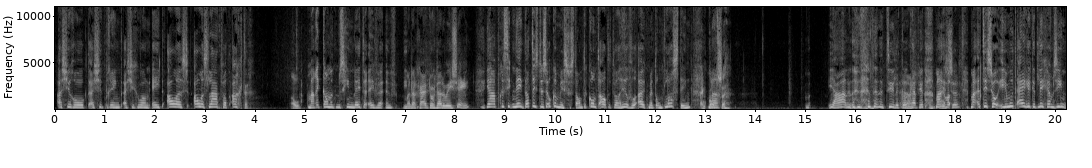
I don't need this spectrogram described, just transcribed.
als je rookt, als je drinkt, als je gewoon eet, alles, alles laat wat achter. Oh, Maar ik kan het misschien beter even... Een, maar dan ga je toch naar de wc? ja, precies. Nee, dat is dus ook een misverstand. Er komt altijd wel heel veel uit met ontlasting. en maar- kotsen. Ja, natuurlijk ook Ja, heb je. Maar, maar het is zo, je moet eigenlijk het lichaam zien,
